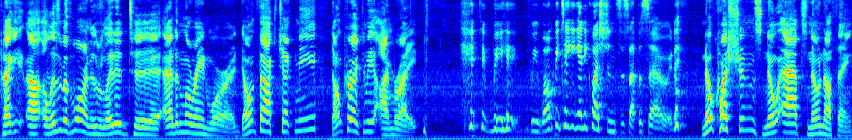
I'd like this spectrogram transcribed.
Peggy uh, Elizabeth Warren is related to Ed and Lorraine Warren. Don't fact check me. Don't correct me. I'm right. we we won't be taking any questions this episode. No questions, no ats, no nothing.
